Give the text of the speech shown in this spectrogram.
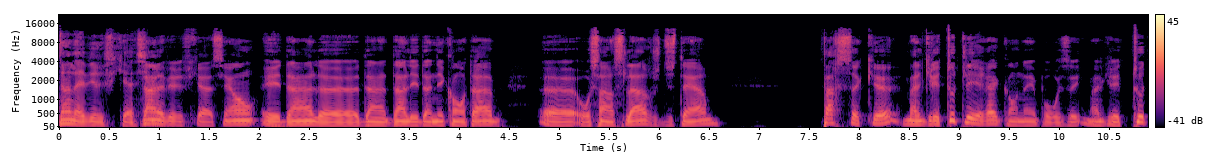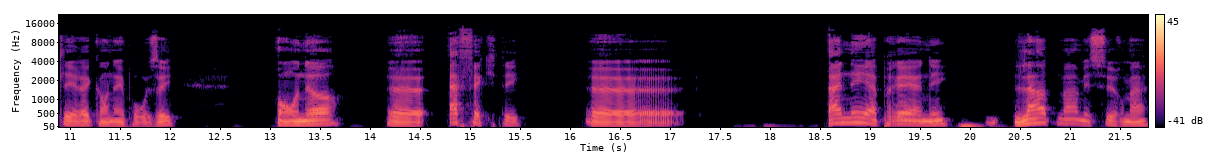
Dans la vérification. Dans la vérification et dans le dans, dans les données comptables euh, au sens large du terme. Parce que, malgré toutes les règles qu'on a imposées, malgré toutes les règles qu'on a imposées, on a euh, affecté euh, année après année, lentement mais sûrement,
